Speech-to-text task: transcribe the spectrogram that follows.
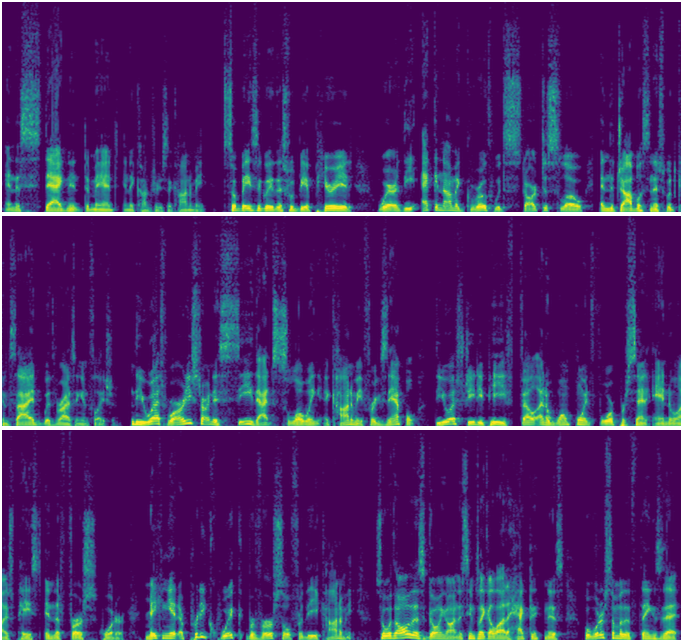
and a stagnant demand in a country's economy. So basically, this would be a period where the economic growth would start to slow and the joblessness would coincide with rising inflation. In the US, we're already starting to see that slowing economy. For example, the US GDP fell at a 1.4% annualized pace in the first quarter, making it a pretty quick reversal for the economy. So, with all this going on, it seems like a lot of hecticness, but what are some of the things that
